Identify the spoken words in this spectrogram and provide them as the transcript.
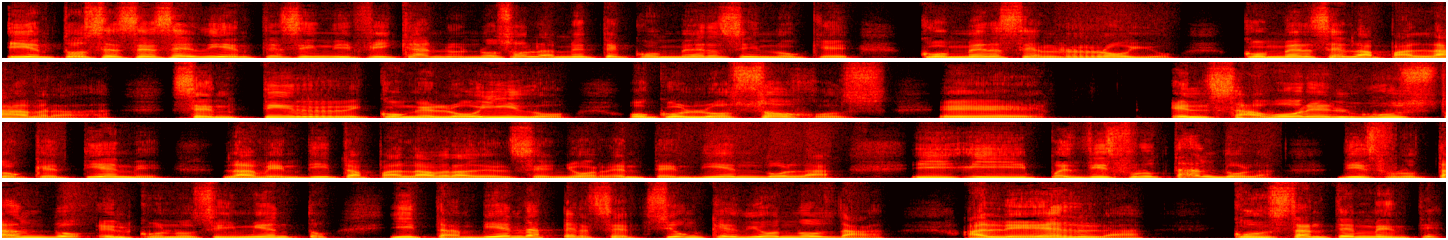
Y entonces ese diente significa no, no solamente comer, sino que comerse el rollo, comerse la palabra, sentir con el oído o con los ojos eh, el sabor, el gusto que tiene la bendita palabra del Señor, entendiéndola y, pues disfrutándola, disfrutando el conocimiento y también la percepción que Dios nos da al leerla constantemente.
